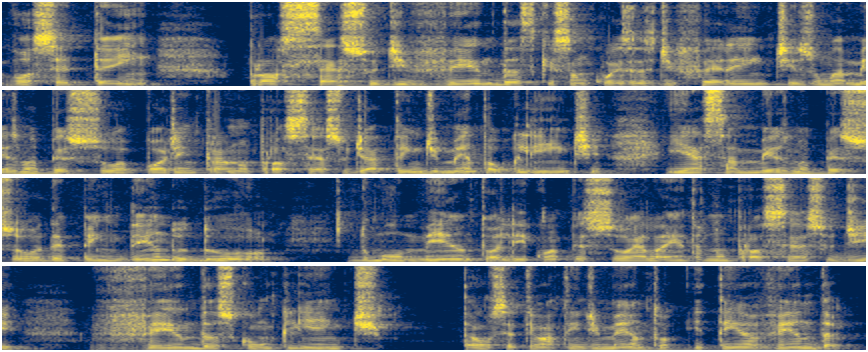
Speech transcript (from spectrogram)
você tem processo de vendas, que são coisas diferentes. Uma mesma pessoa pode entrar no processo de atendimento ao cliente e essa mesma pessoa, dependendo do, do momento ali com a pessoa, ela entra num processo de vendas com o cliente. Então você tem o atendimento e tem a venda.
